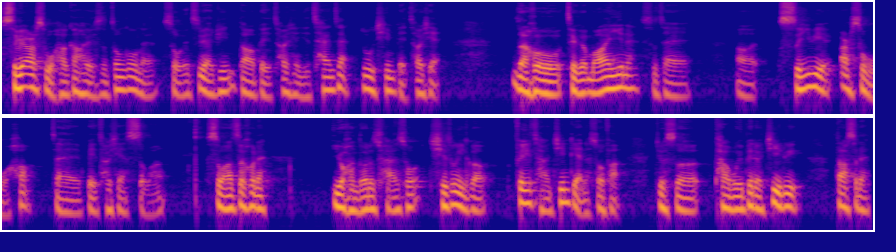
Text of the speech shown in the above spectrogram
十月二十五号刚好也是中共的所谓志愿军到北朝鲜去参战入侵北朝鲜，然后这个毛岸英呢是在呃十一月二十五号。在北朝鲜死亡，死亡之后呢，有很多的传说，其中一个非常经典的说法就是他违背了纪律。当时呢，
